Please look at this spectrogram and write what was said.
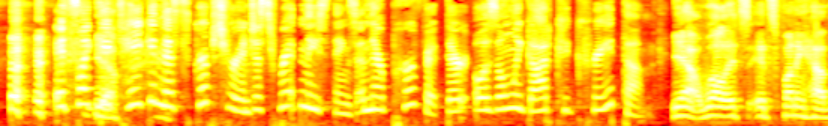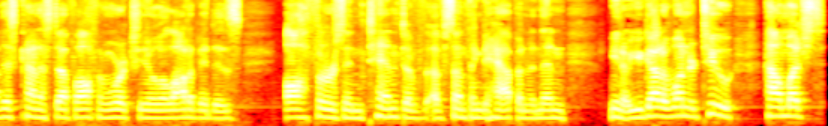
it's like yeah. they've taken this scripture and just written these things and they're perfect. There was only God could create them. Yeah, well, it's it's funny how this kind of stuff often works. You know, a lot of it is author's intent of, of something to happen and then you know, you got to wonder too how much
